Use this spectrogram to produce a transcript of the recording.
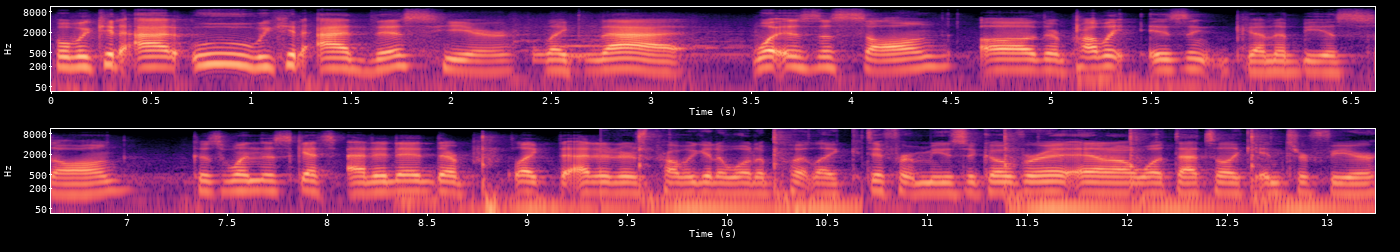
But we could add, ooh, we could add this here, like that. What is the song? Uh, there probably isn't gonna be a song. Because when this gets edited, they're, like, the editor's probably gonna want to put, like, different music over it. And I don't want that to, like, interfere.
